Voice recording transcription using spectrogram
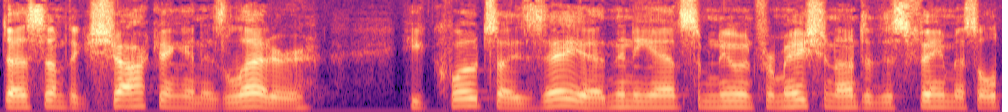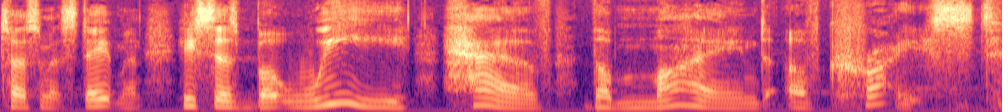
does something shocking in his letter. He quotes Isaiah and then he adds some new information onto this famous Old Testament statement. He says, But we have the mind of Christ.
